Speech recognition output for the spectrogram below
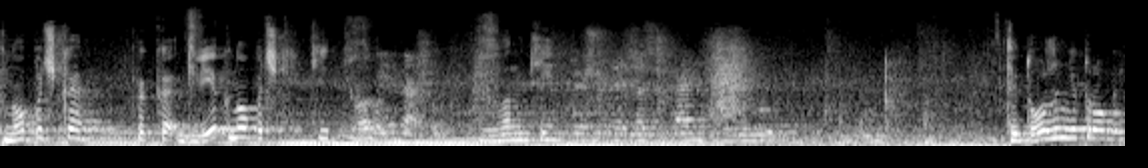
Кнопочка. Какая? Две кнопочки какие-то. Звонки. Ты тоже не трогай.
